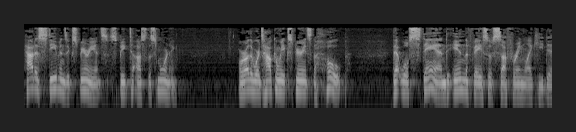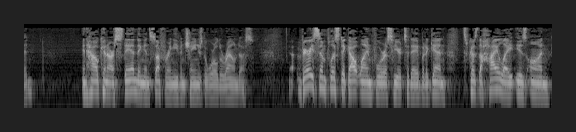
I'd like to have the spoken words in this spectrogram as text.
how does Stephen's experience speak to us this morning? Or other words, how can we experience the hope that will stand in the face of suffering like he did? And how can our standing in suffering even change the world around us? Very simplistic outline for us here today, but again, it's because the highlight is on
